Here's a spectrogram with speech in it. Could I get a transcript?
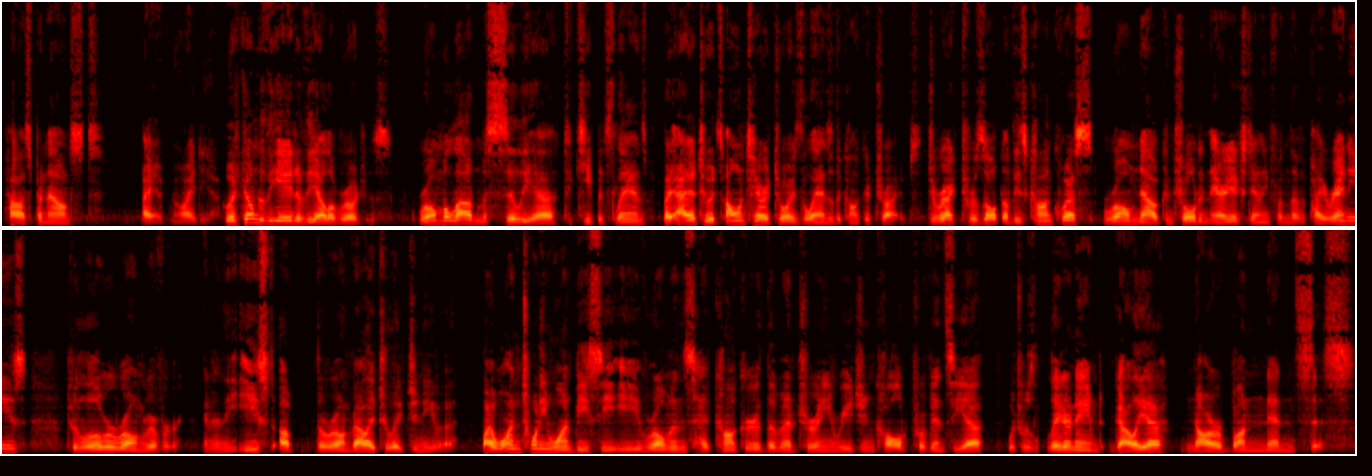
How it's pronounced, I have no idea. Who had come to the aid of the Allobroges. Rome allowed Massilia to keep its lands, but added to its own territories the lands of the conquered tribes. Direct result of these conquests, Rome now controlled an area extending from the Pyrenees to the lower Rhone River, and in the east up the Rhone Valley to Lake Geneva. By 121 BCE, Romans had conquered the Mediterranean region called Provincia, which was later named Gallia Narbonensis.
